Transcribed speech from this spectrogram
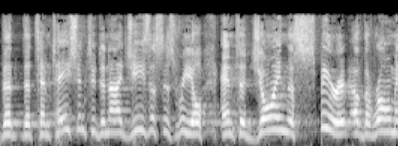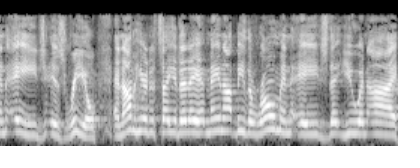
The, the temptation to deny Jesus is real, and to join the spirit of the Roman age is real. And I'm here to tell you today, it may not be the Roman age that you and I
